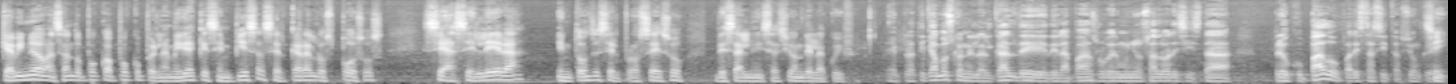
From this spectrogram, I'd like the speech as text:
que ha venido avanzando poco a poco, pero en la medida que se empieza a acercar a los pozos, se acelera entonces el proceso de salinización del acuífero. Eh, platicamos con el alcalde de La Paz, Robert Muñoz Álvarez, y está preocupado para esta situación que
